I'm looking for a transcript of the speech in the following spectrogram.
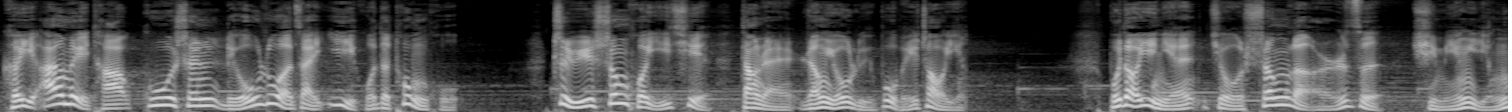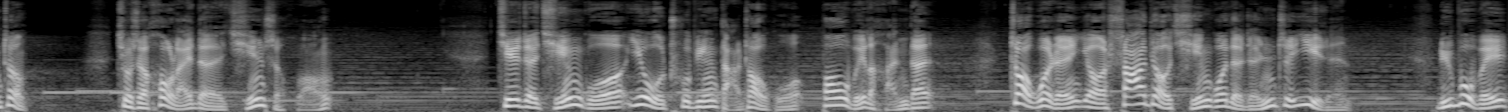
可以安慰他孤身流落在异国的痛苦。至于生活一切，当然仍由吕不韦照应。不到一年，就生了儿子，取名嬴政，就是后来的秦始皇。接着，秦国又出兵打赵国，包围了邯郸。赵国人要杀掉秦国的人质一人，吕不韦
